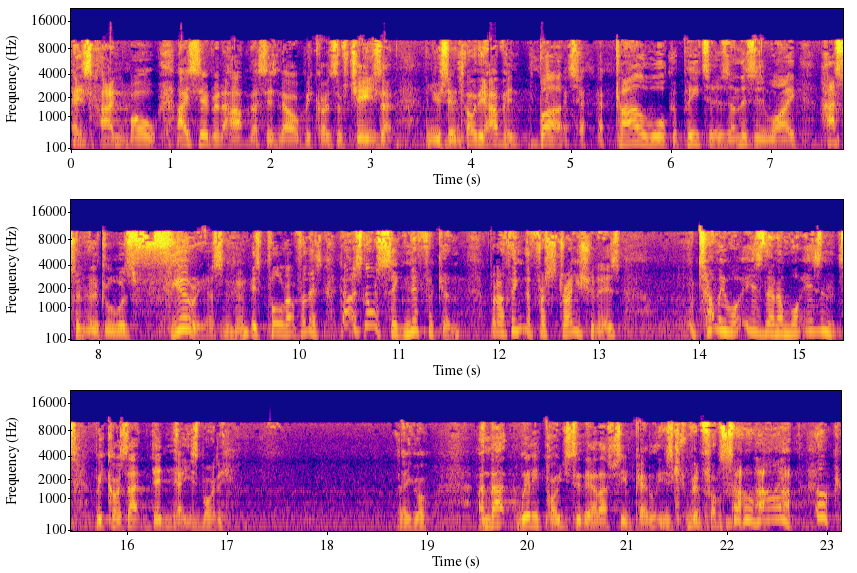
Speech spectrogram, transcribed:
it's handball. I said when it happened, I said no because they've changed it, and you said no, they haven't. But Kyle Walker Peters, and this is why Hasenhüttl was furious, Mm-hmm. is pulled up for this. Now, it's not significant, but I think the frustration is well, tell me what is then and what isn't. Because that didn't hit his body. There you go. And that where he points to there, I've seen penalties given for So high. Look,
